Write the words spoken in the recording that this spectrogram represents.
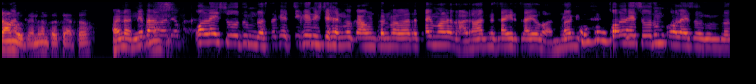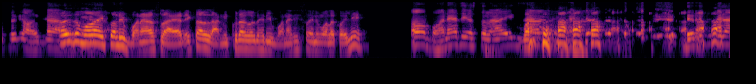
राम्रो हुँदैन नि त त्यहाँ त। होइन नेपालमा चाहिँ कसलाई सोधौँ जस्तो क्या? चिकन स्टेसनको काउन्टरमा गएर चाहिँ मलाई भाडा मार्ने जागिर चाहियो भन्दा नि। कसलाई सोधौँ कसलाई सोधौँ जस्तो क्या हल्का मलाई एकताल भने जस्तो लाग्यो यार। एकताल हामी कुरा गर्दाखेरि भनेको थिइस् तैँले मलाई कहिले? अँ भने चाहिँ जस्तो लाग्यो। एकजना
